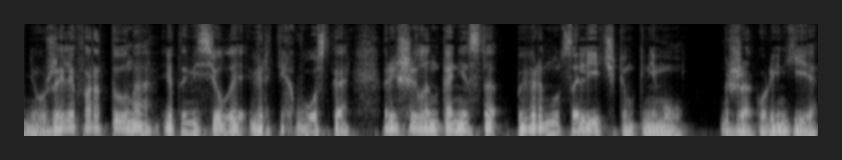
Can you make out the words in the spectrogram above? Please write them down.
Неужели Фортуна, эта веселая вертихвостка, решила наконец-то повернуться личиком к нему, к Жаку Ренье,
